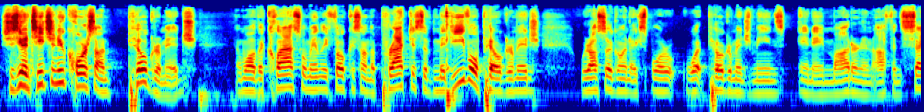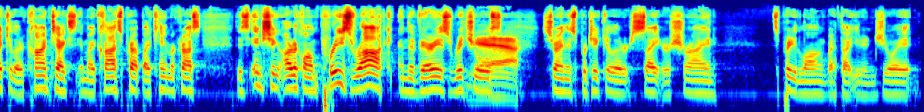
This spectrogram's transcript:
She's going to teach a new course on pilgrimage, and while the class will mainly focus on the practice of medieval pilgrimage, we're also going to explore what pilgrimage means in a modern and often secular context. In my class prep, I came across this interesting article on Pre's Rock and the various rituals Yeah. surrounding this particular site or shrine. It's pretty long, but I thought you'd enjoy it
